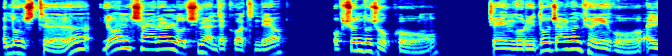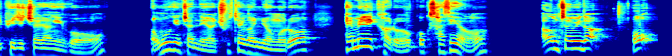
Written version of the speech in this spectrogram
전동 시트 이런 차를 놓치면 안 될 것 같은데요. 옵션도 좋고 주행거리도 짧은 편이고 LPG 차량이고 너무 괜찮네요. 출퇴근용으로 패밀리카로 꼭 사세요. 다음 차입니다. 어?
